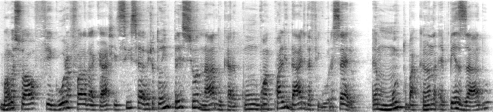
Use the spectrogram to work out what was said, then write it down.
Bom, pessoal, figura fora da caixa e sinceramente eu estou impressionado, cara, com, com a qualidade da figura, sério. É muito bacana, é pesado,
